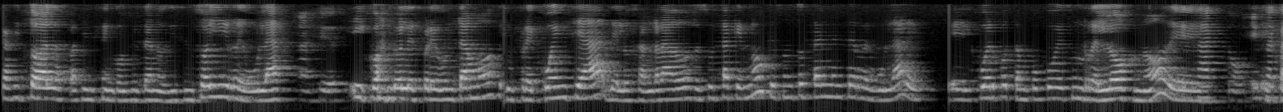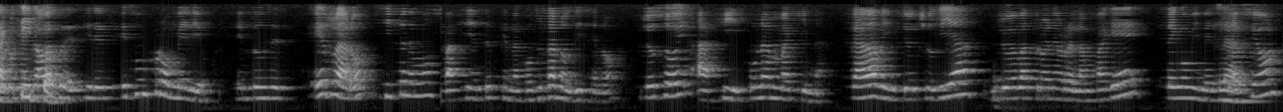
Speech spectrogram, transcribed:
Casi todas las pacientes en consulta nos dicen, soy irregular. Así es. Y cuando les preguntamos su frecuencia de los sangrados, resulta que no, que son totalmente regulares. El cuerpo tampoco es un reloj, ¿no? De exacto, exacto. Lo que acabas de decir es, es un promedio. Entonces, es raro, sí tenemos pacientes que en la consulta nos dicen, ¿no? Yo soy así, una máquina. Cada 28 días, llueva, truene o relampaguee, tengo mi menstruación,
